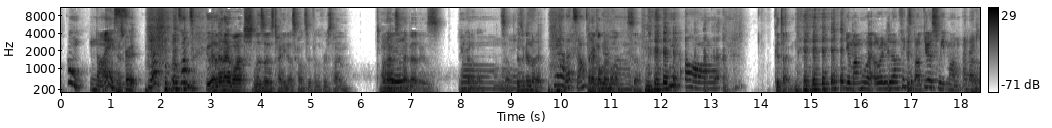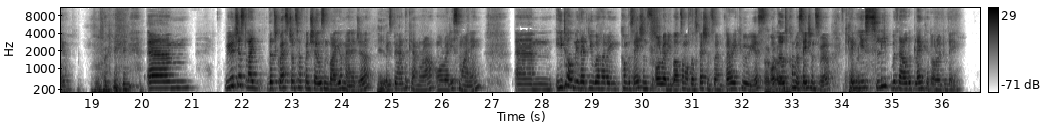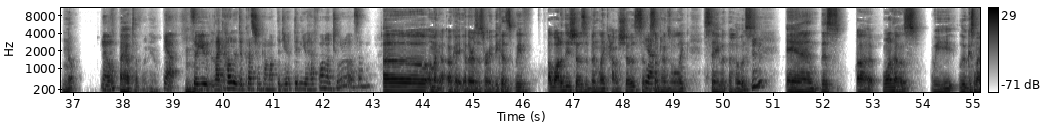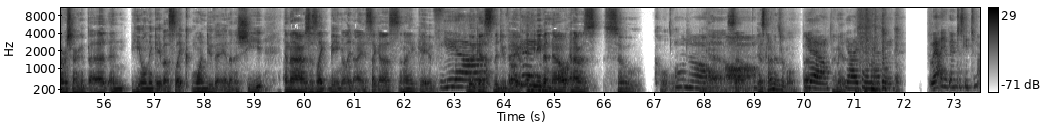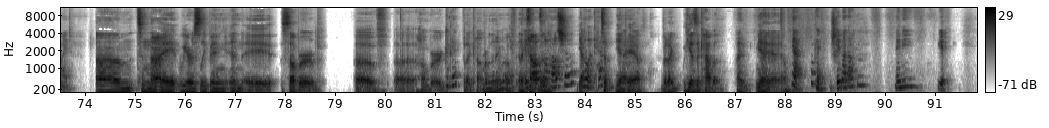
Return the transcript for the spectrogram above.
Nice. It was great. Yeah, that sounds good. And then I watched Lizzo's Tiny Desk concert for the first time when I was in my bed. It was incredible. Oh, So it was a good night. Yeah, that sounds. Good. And I called my mom. So Aw. good time. Your mom who I already learned things about. You're a sweet mom. I like Oh. you. Um, we were just like the questions have been chosen by your manager, Yeah. who's behind the camera, already smiling. Um, he told me that you were having conversations already about some of those questions, so I'm very curious Oh, what God. those conversations were. Can wait. you sleep without a blanket or a duvet? no, No. I have to have one. Yeah. Yeah. Mm-hmm. So you like how did the question come up? Did you didn't you have one on tour or something? Oh, oh my god. Okay, yeah, there is a story because we've a lot of these shows have been like house shows, so Yeah. sometimes we'll like stay with the host. Mhm. And this uh one host, we Lucas and I were sharing a bed, and he only gave us like one duvet and then a sheet. And then I was just like being really nice, I guess, and I gave Yeah. Lucas the duvet, and he didn't even know, and I was so cold. Oh no. Yeah, Aw. so it was kind of miserable, but yeah. I made it. Yeah, I can imagine. Where are you going to sleep tonight? Um, tonight we are sleeping in a suburb of uh, Hamburg Okay. that I can't remember the name of. In a Is it also a house show? Yeah. No, a cabin. yeah, yeah, yeah. But I, he has a cabin. I, yeah, yeah, yeah. yeah. Okay. Schrebergarten? Maybe? Yeah.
